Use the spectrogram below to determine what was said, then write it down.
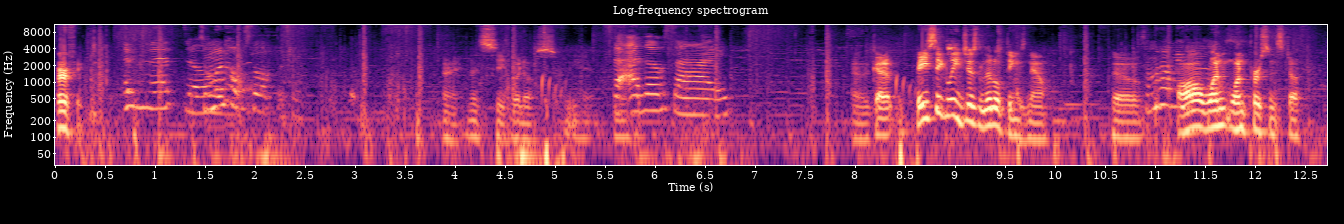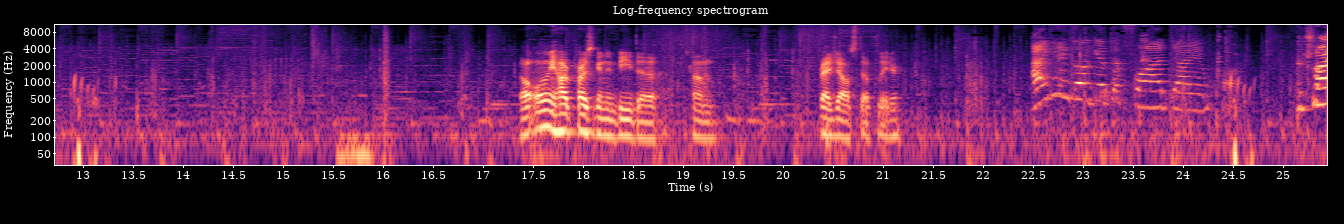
Perfect. Isn't it so? Someone help fill up the. Alright, let's see what else we have. The other side. Uh, we've got basically just little things now. So Someone help me all one one person stuff. The only hard part is going to be the um, fragile stuff later. I can go get the fragile part. And try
